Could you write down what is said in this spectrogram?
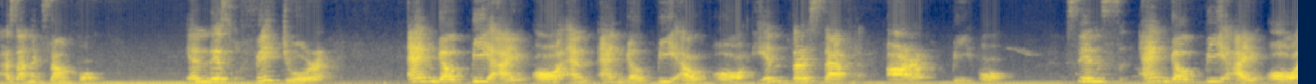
as an example. In this figure, angle PIO and angle PLO intercept arc PO. Since angle PIO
